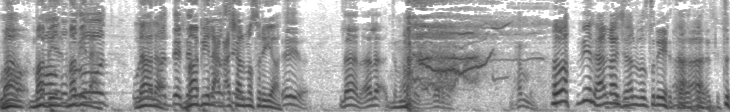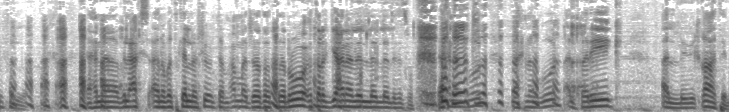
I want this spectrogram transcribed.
ما هو- ما هو بي- ما بيلعب. لا لا. ما. بيلعب عشان المصريات. إيوه. لا لا لا محمد. محمد. ما بيلعب عشان المصريات. إحنا بالعكس أنا بتكلم شو أنت محمد تروح وترجعنا لل إحنا نقول إحنا نقول الفريق اللي يقاتل.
